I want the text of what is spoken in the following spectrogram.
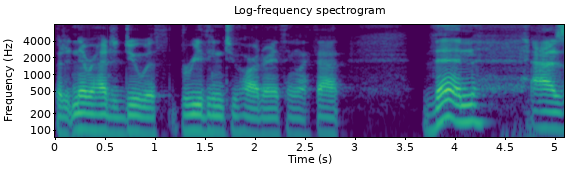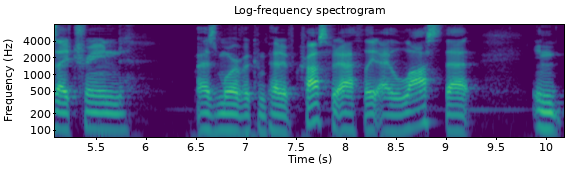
But it never had to do with breathing too hard or anything like that. Then, as I trained as more of a competitive CrossFit athlete, I lost that in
